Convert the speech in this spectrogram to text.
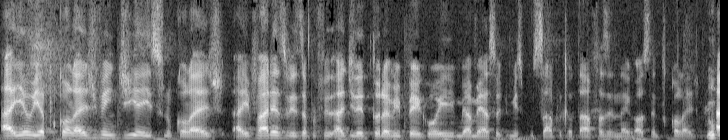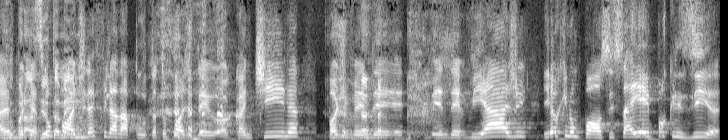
Aí eu ia pro colégio vendia isso no colégio. Aí várias vezes a, profe- a diretora me pegou e me ameaçou de me expulsar porque eu tava fazendo negócio dentro do colégio. O- Aí eu respondia, Brasil tu também- pode, né, filha da puta? Tu pode ter a cantina, pode vender, vender viagem, e eu que não posso. Isso aí é hipocrisia.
